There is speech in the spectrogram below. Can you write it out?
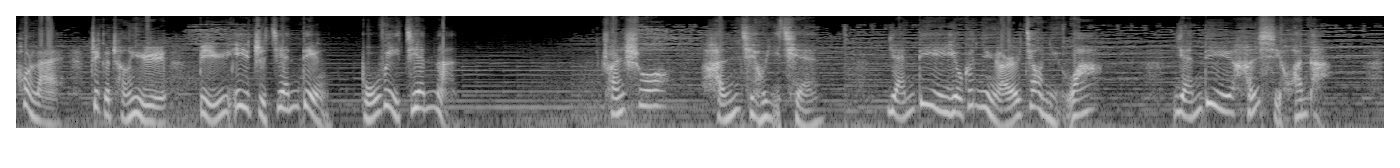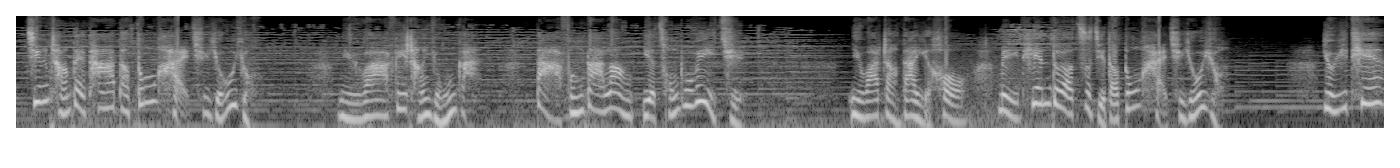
后来这个成语比喻意志坚定，不畏艰难。传说很久以前。炎帝有个女儿叫女娲，炎帝很喜欢她，经常带她到东海去游泳。女娲非常勇敢，大风大浪也从不畏惧。女娲长大以后，每天都要自己到东海去游泳。有一天，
